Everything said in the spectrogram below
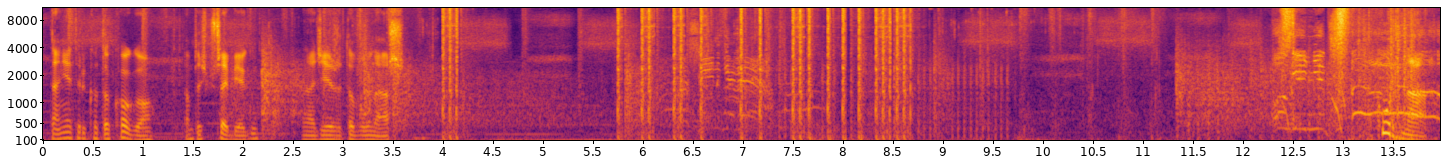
Pytanie tylko do kogo? Tam ktoś przebiegł. Mam nadzieję, że to był nasz. Kurna!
